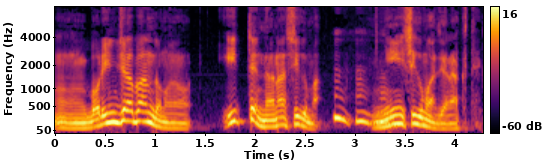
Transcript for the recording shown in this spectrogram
うん、ボリンジャーバンドの1.7シグマ、うんうんうん、2シグマじゃなくて、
